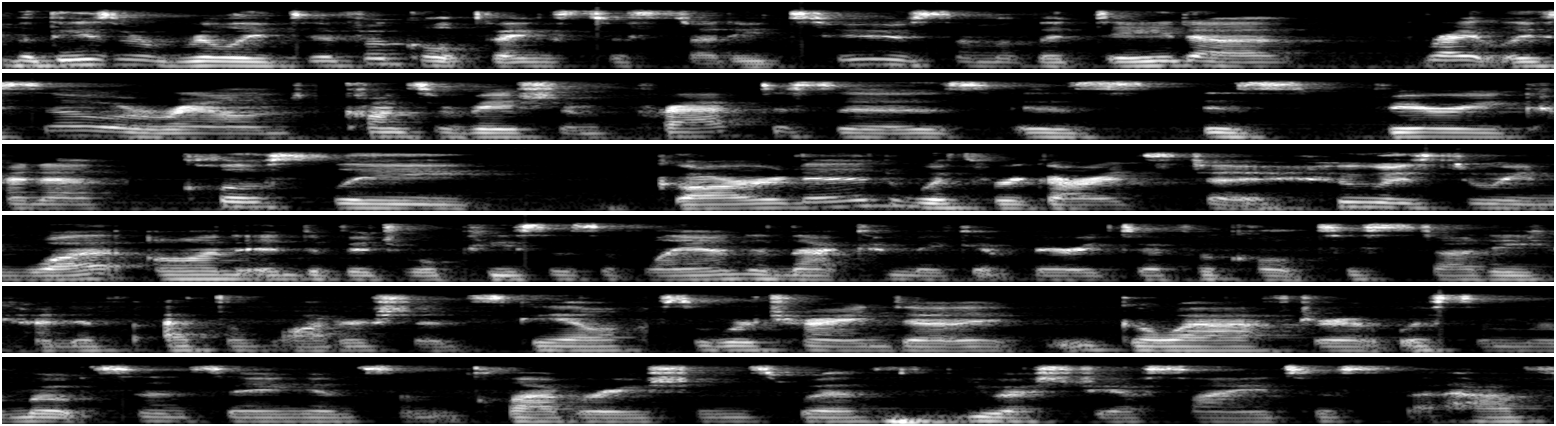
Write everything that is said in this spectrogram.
But these are really difficult things to study too. Some of the data rightly so around conservation practices is is very kind of closely guarded with regards to who is doing what on individual pieces of land, and that can make it very difficult to study kind of at the watershed scale. So we're trying to go after it with some remote sensing and some collaborations with USGS scientists that have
